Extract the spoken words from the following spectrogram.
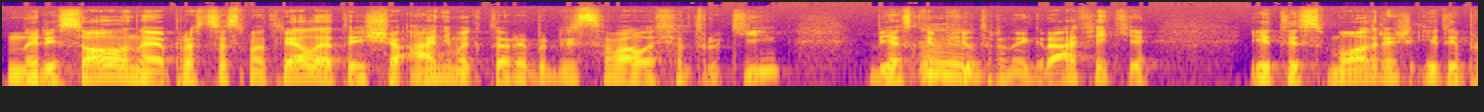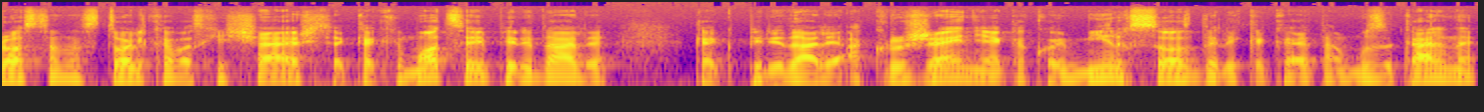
нарисовано, я просто смотрел, это еще аниме, которое рисовалось от руки, без компьютерной mm-hmm. графики, и ты смотришь, и ты просто настолько восхищаешься, как эмоции передали, как передали окружение, какой мир создали, какая там музыкальная.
